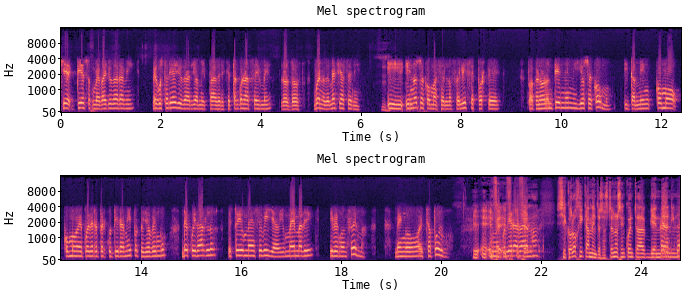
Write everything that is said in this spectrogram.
que- pienso que me va a ayudar a mí, me gustaría ayudar yo a mis padres, que están con Alzheimer, los dos. Bueno, demencia senil. Y, y no sé cómo hacerlos felices porque, porque no lo entienden ni yo sé cómo. Y también cómo, cómo me puede repercutir a mí porque yo vengo de cuidarlos. Estoy un mes en Sevilla y un mes en Madrid y vengo enferma. Vengo hecha polvo. Eh, eh, Si me pudiera dar- enferma psicológicamente, o sea, usted no se encuentra bien de ánimo.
